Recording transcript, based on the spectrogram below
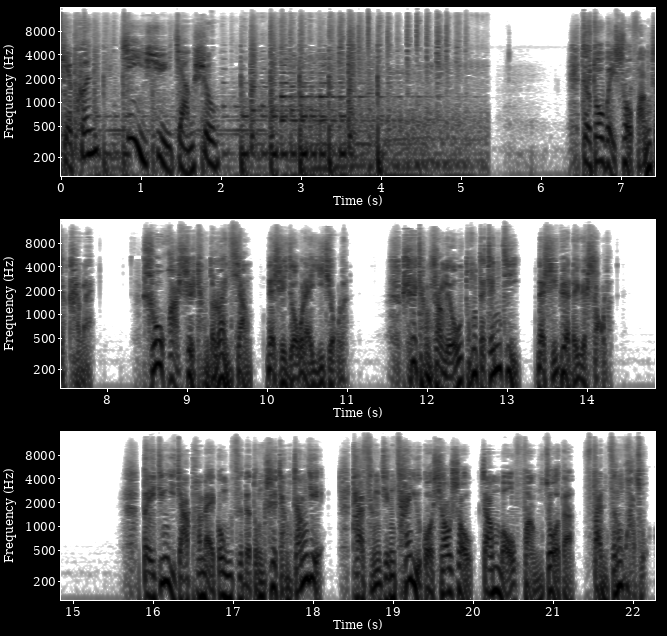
铁坤继续讲述。在多位受访者看来，书画市场的乱象那是由来已久了，市场上流通的真迹那是越来越少了。北京一家拍卖公司的董事长张烨，他曾经参与过销售张某仿作的范增画作。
